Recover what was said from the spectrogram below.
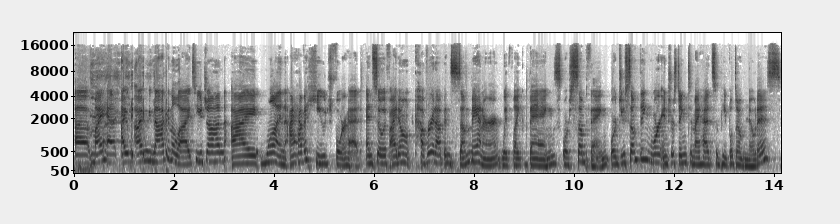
Uh, my head. I, I'm not gonna lie to you, John. I one, I have a huge forehead, and so if I don't cover it up in some manner with like bangs or something, or do something more interesting to my head so people don't notice,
